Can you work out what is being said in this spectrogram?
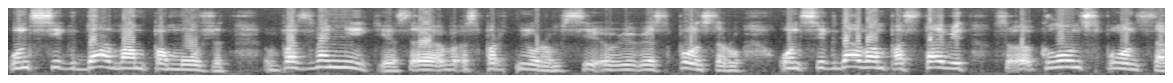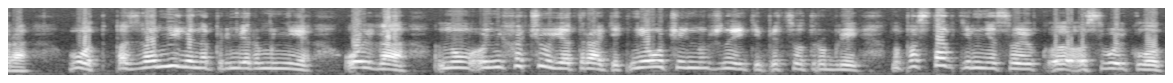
Он всегда вам поможет. Позвоните с, э, с партнером, с, э, спонсору. Он всегда вам поставит клон спонсора. Вот, позвонили, например, мне, Ольга, ну, не хочу я тратить, мне очень нужны эти 500 рублей, ну, поставьте мне свой, э, свой клон.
